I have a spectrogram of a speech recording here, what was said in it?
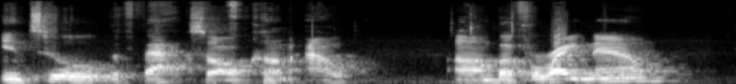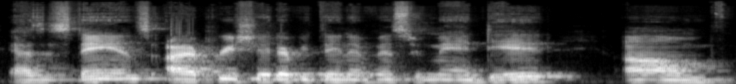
until the facts all come out. Um, but for right now, as it stands, I appreciate everything that Vince McMahon did. Um,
